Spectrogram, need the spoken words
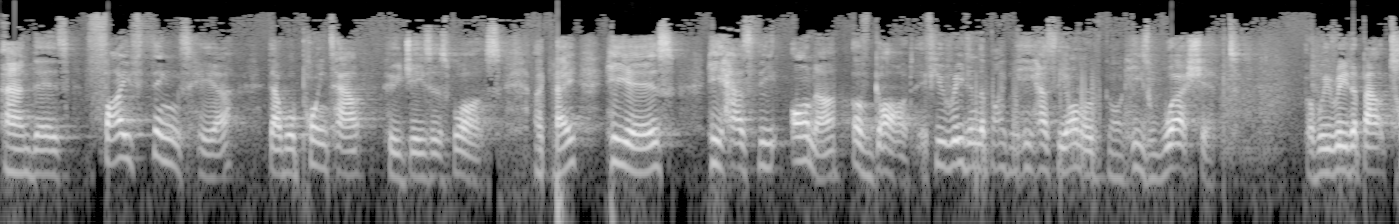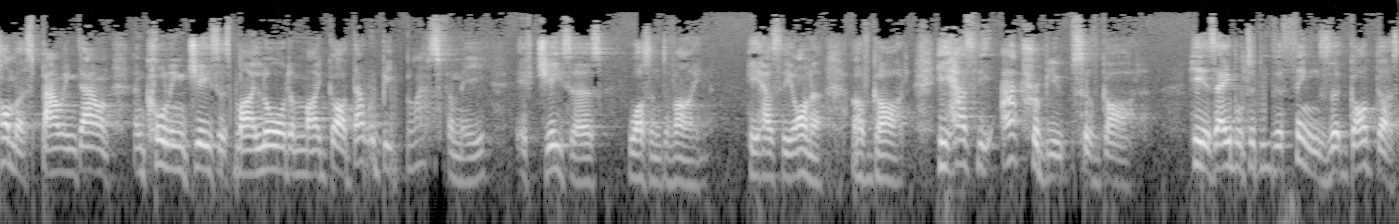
And there's five things here that will point out who Jesus was. Okay? He is he has the honor of God. If you read in the Bible, he has the honor of God. He's worshipped. But we read about Thomas bowing down and calling Jesus my Lord and my God. That would be blasphemy if Jesus wasn't divine. He has the honor of God. He has the attributes of God. He is able to do the things that God does.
